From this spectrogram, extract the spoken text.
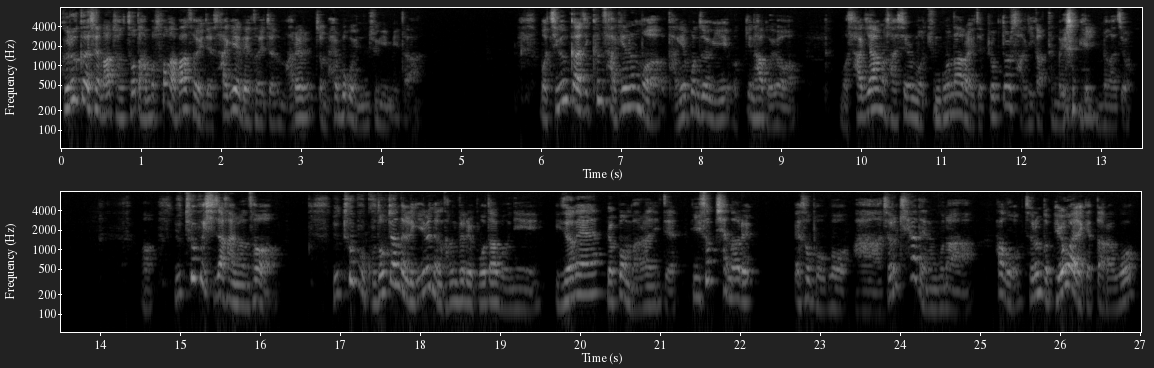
그런 것에 맞춰서 저도 한번 속아봐서 이제 사기에 대해서 이제 말을 좀 해보고 있는 중입니다. 뭐 지금까지 큰 사기는 뭐 당해본 적이 없긴 하고요. 뭐 사기하면 사실 뭐 중고나라 이제 벽돌 사기 같은 거 이런 게 유명하죠. 어, 유튜브 시작하면서 유튜브 구독자 늘리기 이런 영상들을 보다 보니 이전에 몇 번 말한 이제 리섭 채널에서 보고 아 저렇게 해야 되는구나 하고 저런 거 배워야겠다라고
